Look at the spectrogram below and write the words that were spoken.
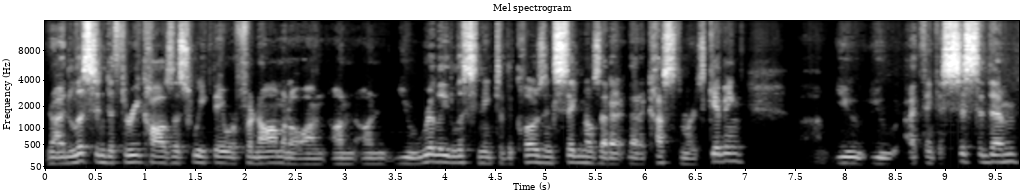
You know, I listened to three calls this week; they were phenomenal on on on you really listening to the closing signals that a, that a customer is giving. Um, you you I think assisted them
